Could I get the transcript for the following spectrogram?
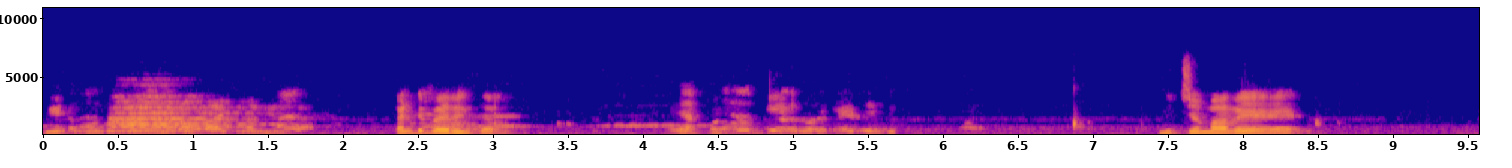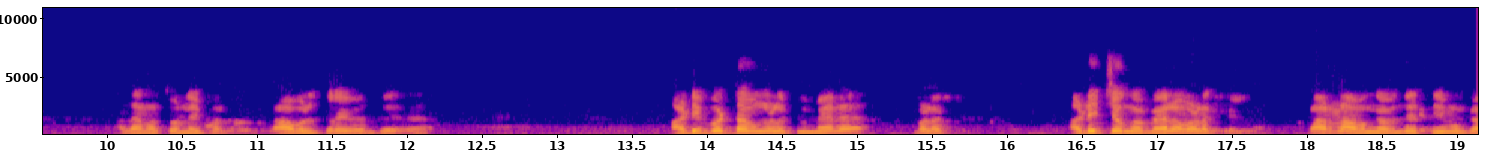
சேர்க்கறதுக்கான வாய்ப்புகள் இருக்கா? சார். நிச்சயமாகவே அதான் நான் சொன்னேன் இப்போ காவல்துறை வந்து அடிபட்டவங்களுக்கு மேலே வழக்கு. அடித்தவங்க மேலே வழக்கு இல்லை. காரணம் அவங்க வந்து திமுக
